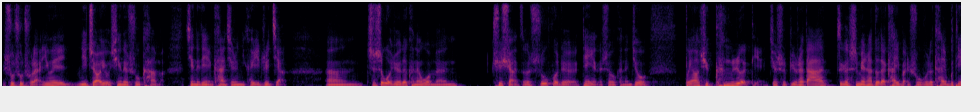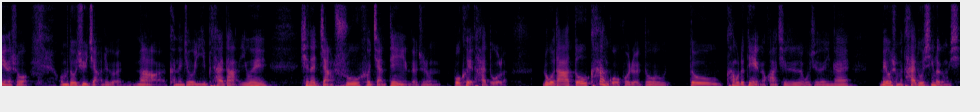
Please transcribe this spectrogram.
输出出来。因为你只要有新的书看嘛，新的电影看，其实你可以一直讲。嗯，只是我觉得可能我们去选择书或者电影的时候，可能就不要去跟热点。就是比如说，大家这个市面上都在看一本书或者看一部电影的时候，我们都去讲这个，那可能就意义不太大，因为。现在讲书和讲电影的这种播客也太多了。如果大家都看过或者都都看过的电影的话，其实我觉得应该没有什么太多新的东西。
